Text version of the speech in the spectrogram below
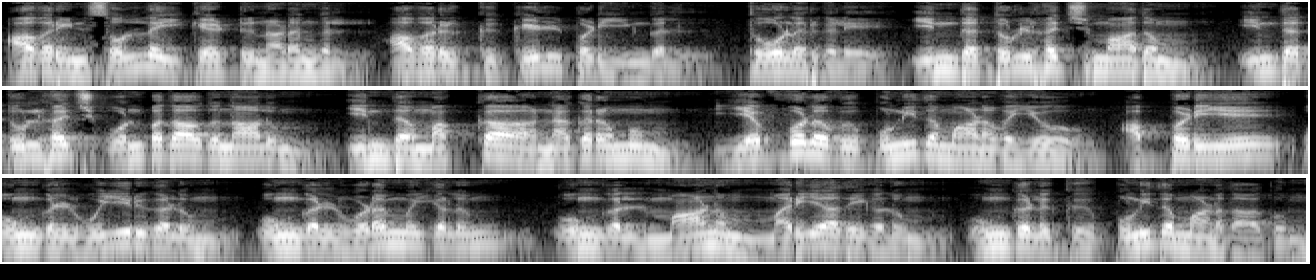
அவரின் சொல்லை கேட்டு நடங்கள். அவருக்கு கீழ்ப்படியுங்கள். தோழர்களே இந்த துல்ஹஜ் மாதம் இந்த துல்ஹஜ் ஒன்பதாவது நாளும் இந்த மக்கா நகரமும் எவ்வளவு புனிதமானவையோ அப்படியே உங்கள் உயிர்களும் உங்கள் உடைமைகளும் உங்கள் மானம் மரியாதைகளும் உங்களுக்கு புனிதமானதாகும்.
